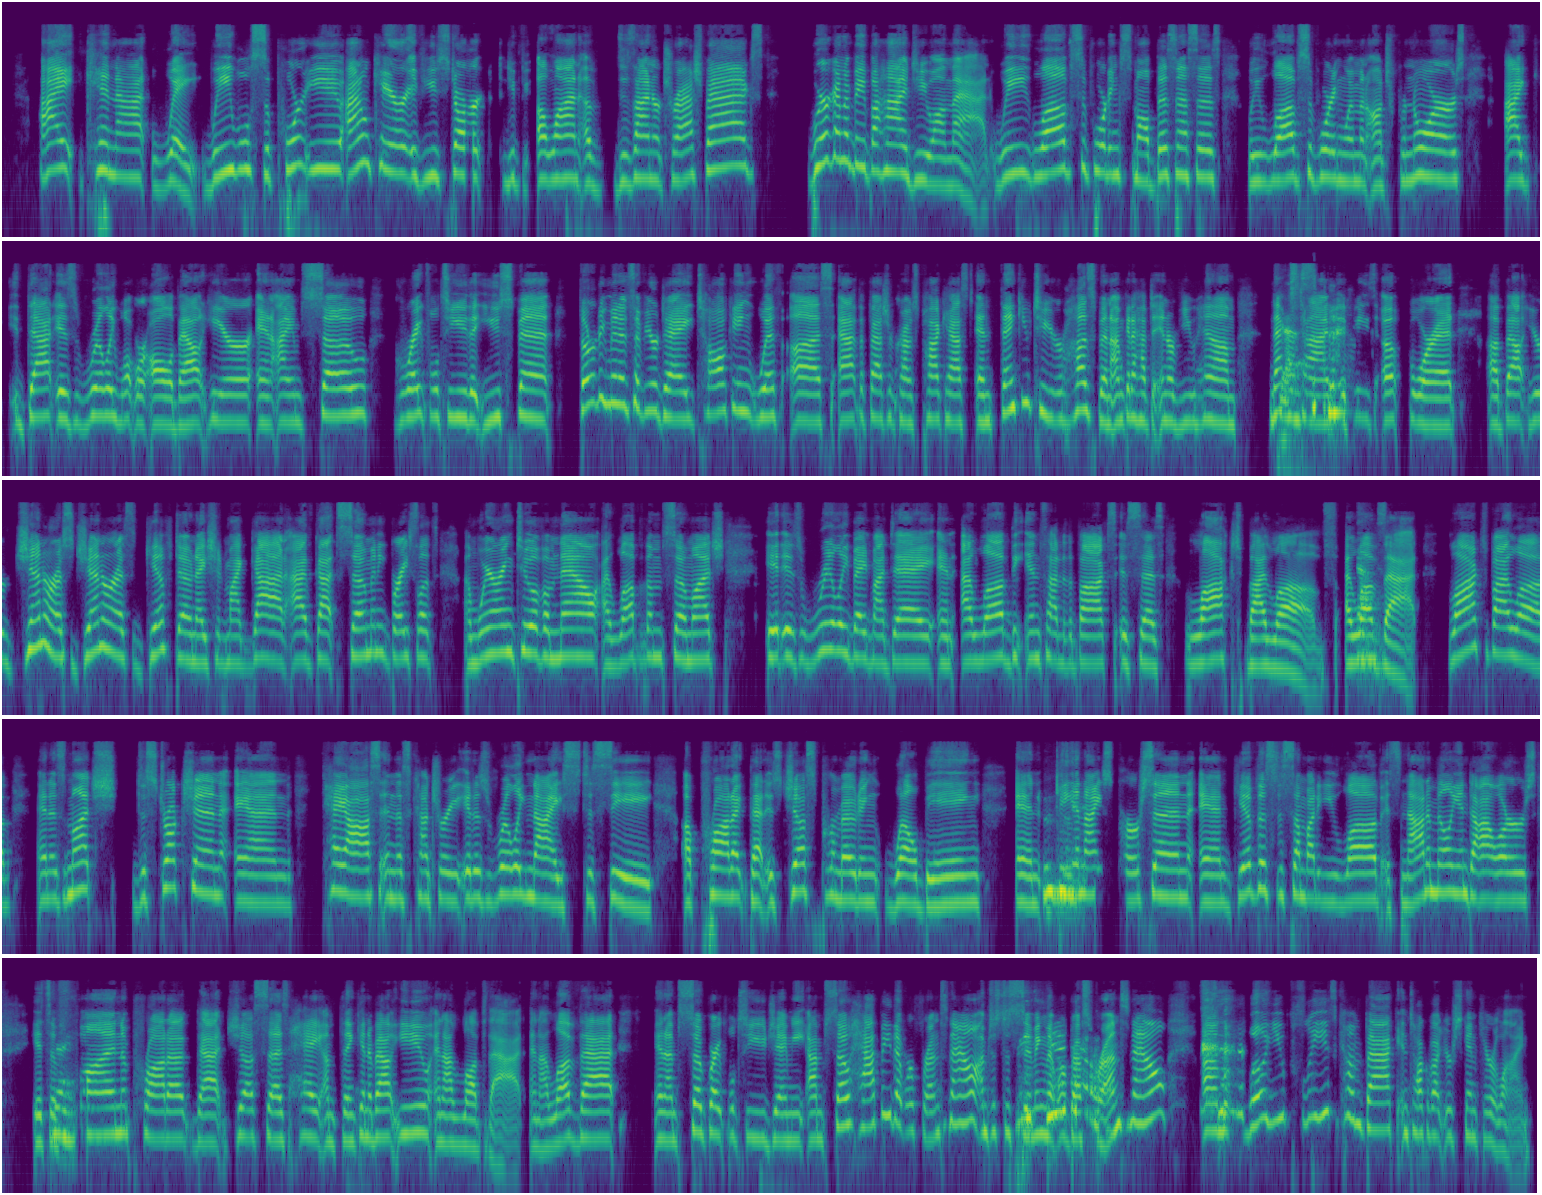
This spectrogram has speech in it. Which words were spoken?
I cannot wait. We will support you. I don't care if you start a line of designer trash bags we're going to be behind you on that. We love supporting small businesses. We love supporting women entrepreneurs. I that is really what we're all about here and I am so grateful to you that you spent 30 minutes of your day talking with us at the Fashion Crimes podcast and thank you to your husband. I'm going to have to interview him next yes. time if he's up for it about your generous, generous gift donation. My God, I've got so many bracelets. I'm wearing two of them now. I love them so much. It has really made my day. And I love the inside of the box. It says locked by love. I yes. love that. Locked by love. And as much destruction and chaos in this country, it is really nice to see a product that is just promoting well being and mm-hmm. be a mm-hmm. nice person and give this to somebody you love. It's not a million dollars. It's a right. fun product that just says, Hey, I'm thinking about you. And I love that. And I love that. And I'm so grateful to you, Jaimie. I'm so happy that we're friends now. I'm just assuming that we're best friends now. Um, will you please come back and talk about your skincare line?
